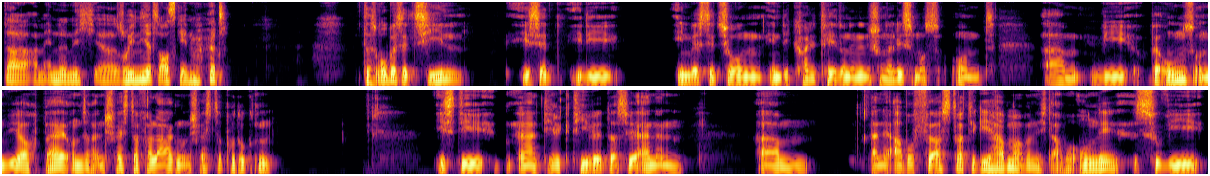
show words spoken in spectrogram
da am Ende nicht äh, ruiniert rausgehen wird? Das oberste Ziel ist ja die Investitionen in die Qualität und in den Journalismus. Und ähm, wie bei uns und wie auch bei unseren Schwesterverlagen und Schwesterprodukten ist die äh, Direktive, dass wir einen ähm, eine Abo-First-Strategie haben, aber nicht Abo-Only, sowie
